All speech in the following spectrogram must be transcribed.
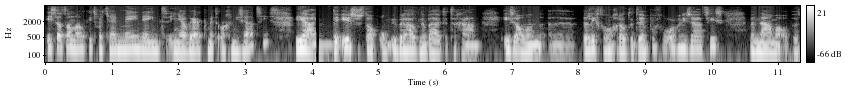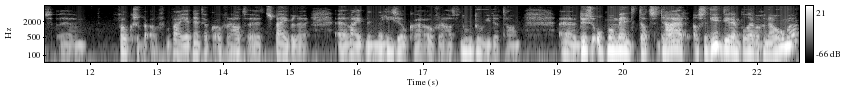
is dat dan ook iets wat jij meeneemt in jouw werk met organisaties? ja, de eerste stap om überhaupt naar buiten te gaan is al een. eh, er ligt al een grote drempel voor organisaties. Met name op het. ehm, Focussen wa- waar je het net ook over had, eh, het spijbelen, eh, waar je het met Marlies ook over had, van hoe doe je dat dan? Dus op het moment dat ze daar, als ze die drempel hebben genomen,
